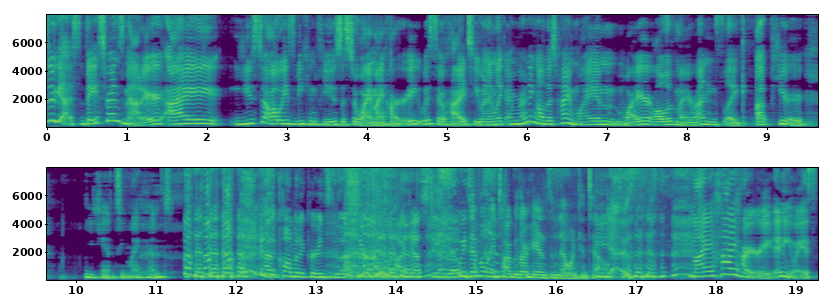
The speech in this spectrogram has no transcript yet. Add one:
so yes, base runs matter. I used to always be confused as to why my heart rate was so high too, and I'm like, I'm running all the time. Why am why are all of my runs like up here? You can't see my hand. It's a common occurrence in the, in the podcast studio. We definitely talk with our hands and no one can tell. Yes. My high heart rate. Anyways,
